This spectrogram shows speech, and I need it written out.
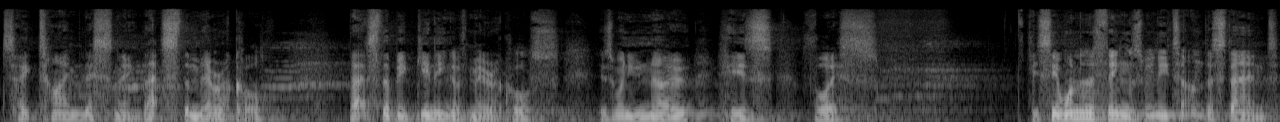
Take time listening. That's the miracle. That's the beginning of miracles, is when you know His voice. You see, one of the things we need to understand,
